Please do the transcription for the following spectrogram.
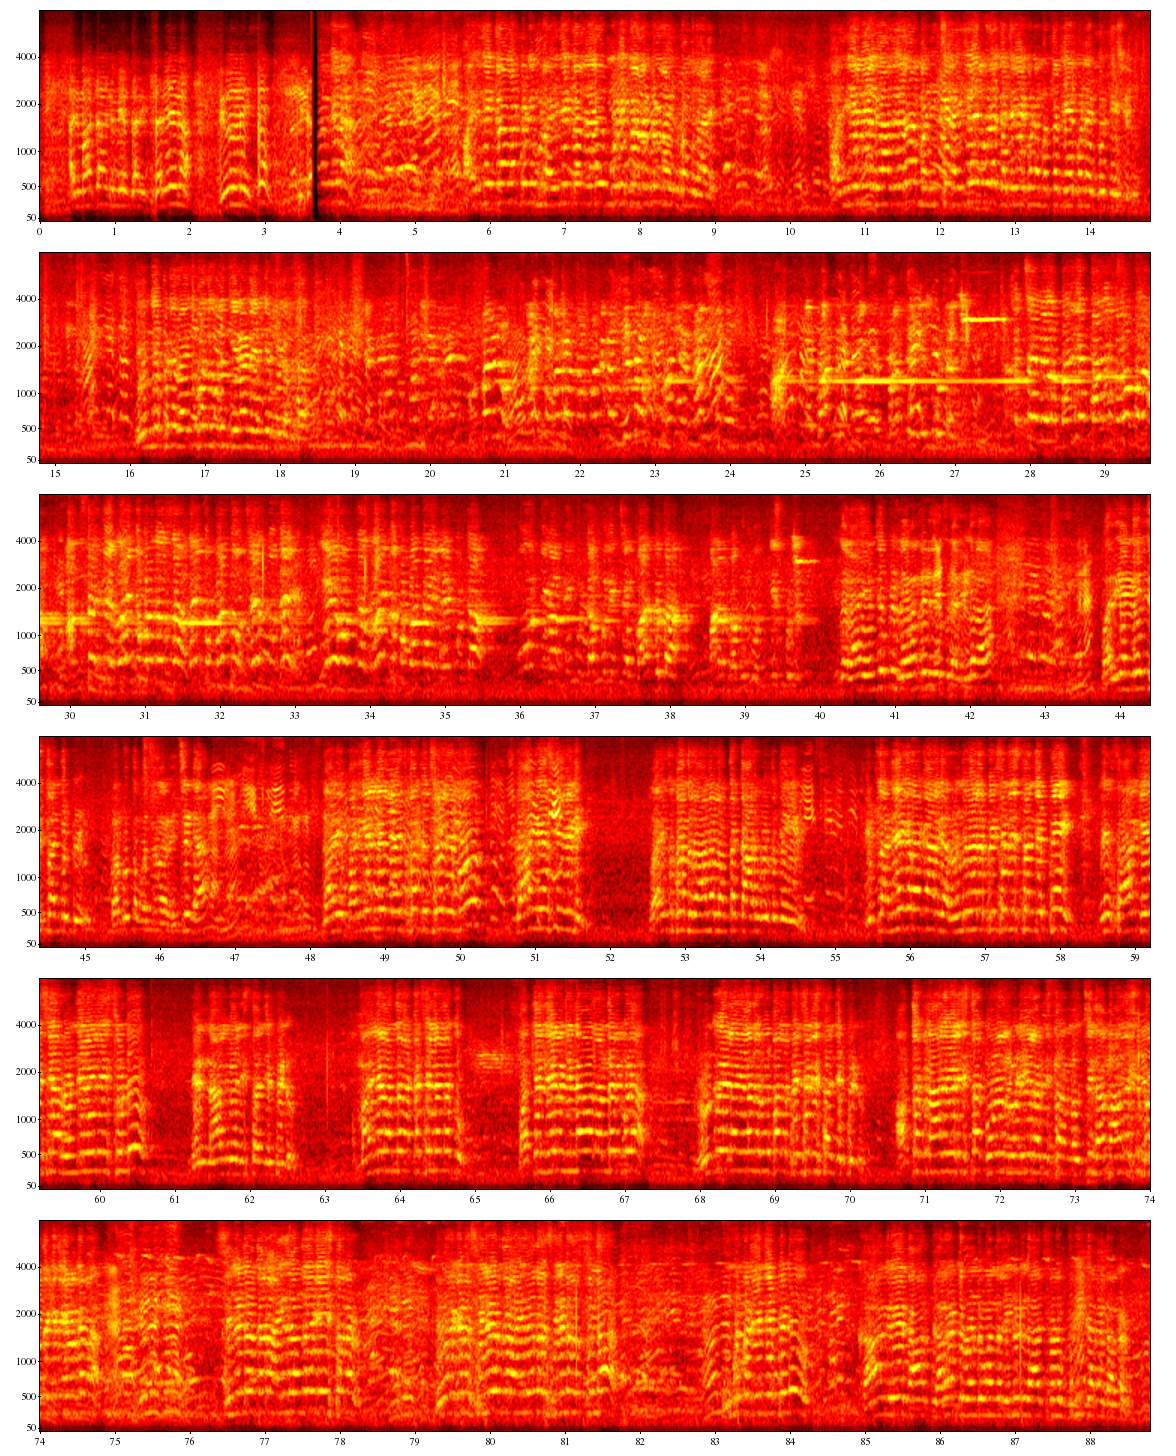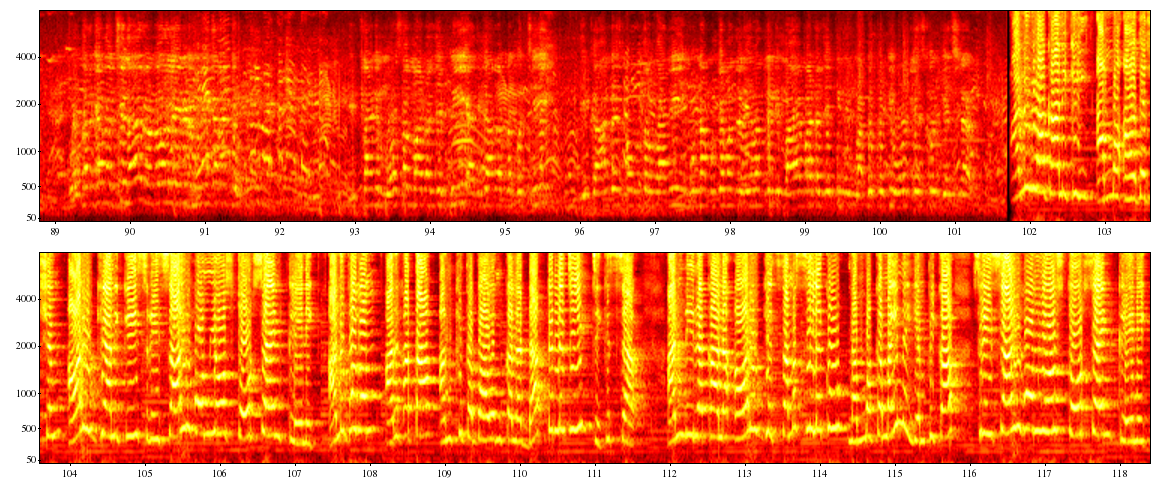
అని మాట్లాడి మేము దానికి సరైన వివరణ ఇస్తాం. ఐదు ఎకరాలు అంటే ఇప్పుడు ఐదు ఎకరాలు కాదు మూడు ఎకరాలు కూడా రైతు బంధు పదిహేను వేలు కాదు కదా మన ఇచ్చే ఐదు వేలు కూడా గత చేయకుండా మొత్తం చేయకుండా ఎక్కువ చేసిండు ఏం చెప్పిన రైతు బంధు గురించి ఈనాడు ఏం చెప్పాడు సార్ వచ్చే నెల పదిహేను తారీఖు లోపల అందరికీ రైతు భరోసా రైతు బంధు చేస్తుంది ఏ ఒక్క రైతుకు బకాయి లేకుండా పూర్తిగా మీకు డబ్బులు ఇచ్చే బాధ్యత మన ప్రభుత్వం తీసుకుంటుంది ఇందరా ఏం చెప్పిండు? రేవంత్ రెడ్డి చెప్పినారు ఇందరా పదిహేను వేలు ఇస్తా అని చెప్పాడు. ప్రభుత్వం వచ్చినారు ఇచ్చిండా? మరి పదిహేను వేలు రైతు బంధు ఇచ్చినాడేమో కాంగ్రెస్ వేయండి రైతు బంధు రానోళ్ళంతా కారు గుర్తుకేయండి. ఇట్లా అనేక రకాలుగా రెండు వేల పెన్షన్ ఇస్తా అని చెప్పి మీ సార్ కేసీఆర్ రెండు వేలు ఇస్తుండు నేను నాలుగు వేలు ఇస్తా అని చెప్పిండు. మహిళలందరూ అక్క చెల్లెళ్ళకు పద్దెనిమిది ఏళ్ళు నిన్న వాళ్ళందరూ కూడా రెండు వేల ఐదు వందల పైసలు ఇస్తా అని చెప్పిండు. అత్తకు నాలుగు వేలు ఇస్తా కోడలు రెండు వేలు అది ఇస్తాను వచ్చిందా? మహాలక్ష్మి పథకం ఏమకన్నా సిలిండర్ ధర ఐదు వందలకే ఇస్తున్నాడు. ఎవరికైనా సిలిండర్ ధర ఐదు వందల సిలిండర్ వస్తుందా? ఇంకొకటి ఏం చెప్పాడు? కాంగ్రెస్ కరెంట్ రెండు వందల యూనిట్ కాల్చిన ఫ్రీ కరెంట్ అన్నాడు. ఒకరికైనా వచ్చిందా రెండు వందల యూనిట్ ఫ్రీ కరెంట్ ఇట్లాంటి మోసం మాటలు చెప్పి అధికారంలోకి వచ్చి ఈ కాంగ్రెస్ ప్రభుత్వం కానీ ఉన్న ముఖ్యమంత్రి రేవంత్ రెడ్డి మాయ మాటలు చెప్పి నీకు మద్దతు పెట్టి ఓట్లు వేసుకొని గెలిచినాడు అనురాగానికి అమ్మ ఆదర్శం ఆరోగ్యానికి Shri Sai homeo stores and clinic. అనుభవం అర్హత అంకిత భావం కల డాక్టర్లచే చికిత్స. అన్ని రకాల ఆరోగ్య సమస్యలకు నమ్మకమైన ఎంపిక Shri Sai homeo stores and clinic.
